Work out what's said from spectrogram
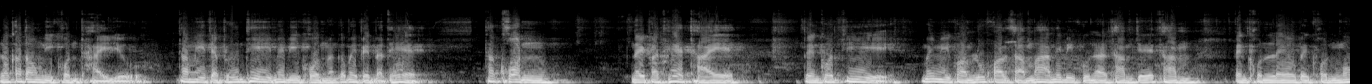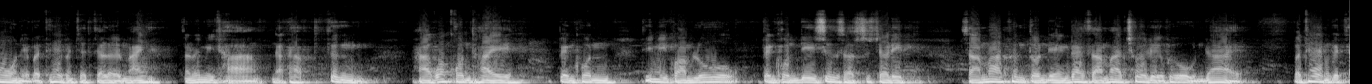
แล้วก็ต้องมีคนไทยอยู่ ถ้ามีแต่พื้นที่ไม่มีคนมันก็ไม่เป็นประเทศ ถ้าคนในประเทศไทย เป็นคนที่ไม่มีความรู้ความสามารถไม่มีคุณธรรมจริยธรรม เป็นคนเลวเป็นคนโง่เนี่ยประเทศมันจะเจริญไหมมันไม่มีทางนะครับ ซึ่งหากว่าคนไทยเป็นคนที่มีความรู้เป็นคนดีซื่อสัตย์สุจริต สามารถพึ่งตนเองได้สามารถช่วยเหลือผู้อื่นได้ ประเทศมันก็เจ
